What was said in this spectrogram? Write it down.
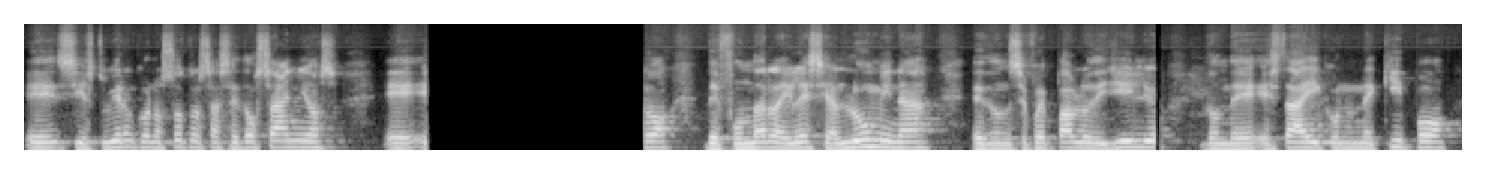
si estuvieron con nosotros hace dos años, de fundar la iglesia Lumina, donde se fue Pablo Digilio, donde está ahí con un equipo,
